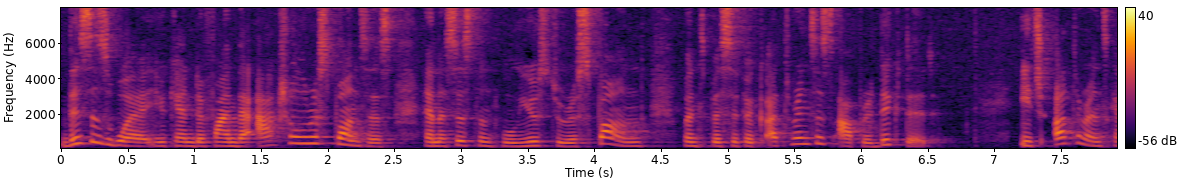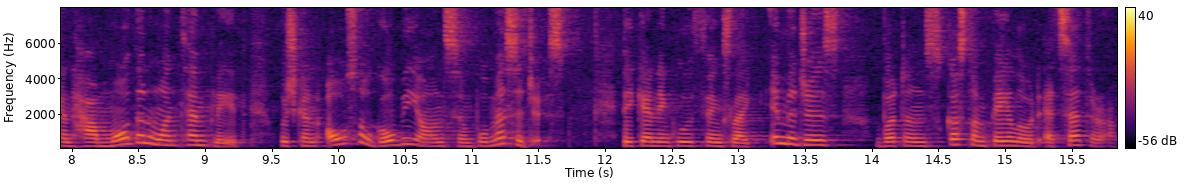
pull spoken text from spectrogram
This is where you can define the actual responses an assistant will use to respond when specific utterances are predicted. Each utterance can have more than one template, which can also go beyond simple messages. They can include things like images, buttons, custom payload, etc.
